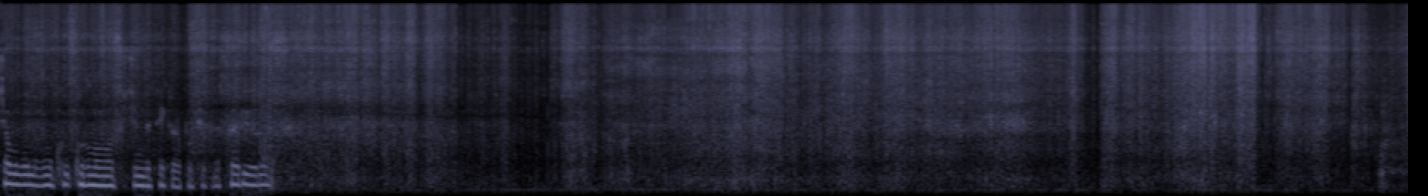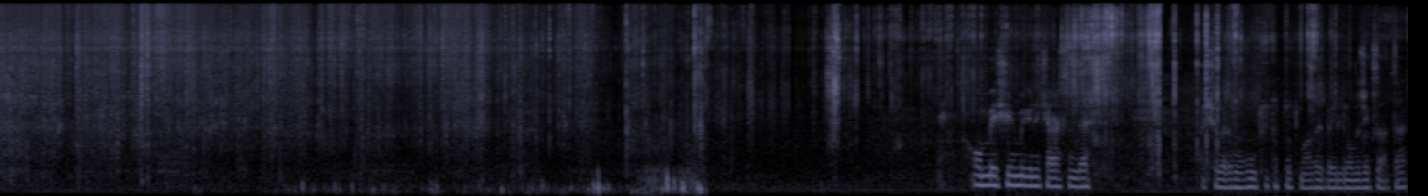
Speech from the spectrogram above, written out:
Çamurlarımızın ku- kurumaması için de tekrar poşetle sarıyoruz. ...15-20 gün içerisinde aşılarımızın tutup tutmadığı belli olacak zaten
